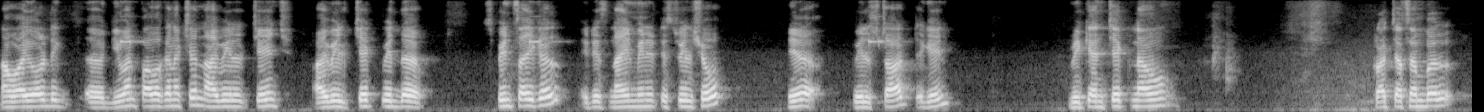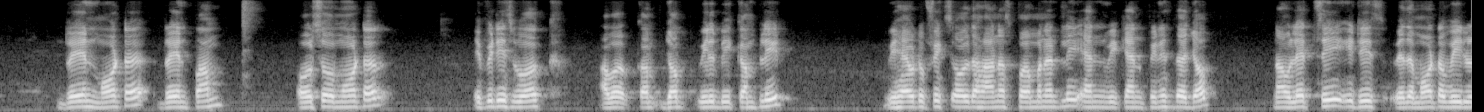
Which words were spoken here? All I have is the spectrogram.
Now I already uh, given power connection. I will change. I will check with the spin cycle. It is nine minutes. It will show. Here we'll start again. We can check now clutch assemble drain motor drain pump also motor if it is work our job will be complete we have to fix all the harness permanently and we can finish the job now let's see it is whether motor will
